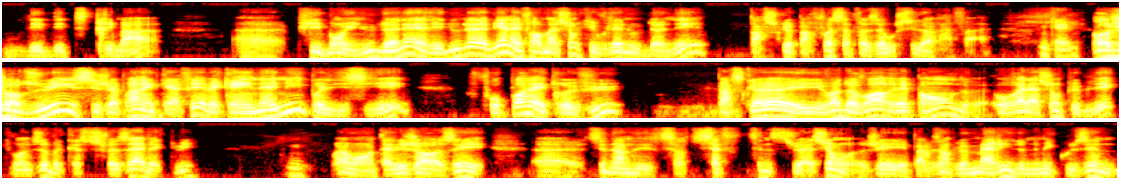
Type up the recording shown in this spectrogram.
des, des petites primeurs. Euh, puis bon, ils nous donnaient, ils nous donnaient bien l'information qu'ils voulaient nous donner, parce que parfois ça faisait aussi leur affaire. Aujourd'hui, si je vais prendre un café avec un ami policier, il ne faut pas être vu parce qu'il va devoir répondre aux relations publiques. Ils vont dire Ben, Qu'est-ce que tu faisais avec lui? Mm. Ouais, on est allé jaser. Euh, dans des- certaines situations, j'ai par exemple le mari d'une de mes cousines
